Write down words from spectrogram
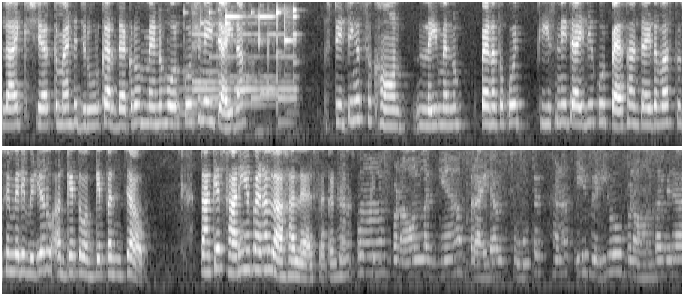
ਲਾਈਕ ਸ਼ੇਅਰ ਕਮੈਂਟ ਜ਼ਰੂਰ ਕਰ ਦਿਆ ਕਰੋ। ਮੈਨੂੰ ਹੋਰ ਕੁਝ ਨਹੀਂ ਚਾਹੀਦਾ। ਸਟਿਚਿੰਗ ਸਿਖਾਉਣ ਲਈ ਮੈਨੂੰ ਭੈਣਾਂ ਤੋਂ ਕੋਈ ਫੀਸ ਨਹੀਂ ਚਾਹੀਦੀ ਕੋਈ ਪੈਸਾ ਨਹੀਂ ਚਾਹੀਦਾ। ਬਸ ਤੁਸੀਂ ਮੇਰੀ ਵੀਡੀਓ ਨੂੰ ਅੱਗੇ ਤੋਂ ਅੱਗੇ ਪਹੁੰਚਾਓ ਤਾਂ ਕਿ ਸਾਰੀਆਂ ਭੈਣਾਂ ਲਾਹਾ ਲੈ ਸਕਣ ਹਨਾ? ਓਕੇ ਬਣਾਉਣ ਲੱਗਿਆ ਬ੍ਰਾਈਡਲ ਸੂਟ ਹਨਾ? ਇਹ ਵੀਡੀਓ ਬਣਾਉਣ ਦਾ ਮੇਰਾ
